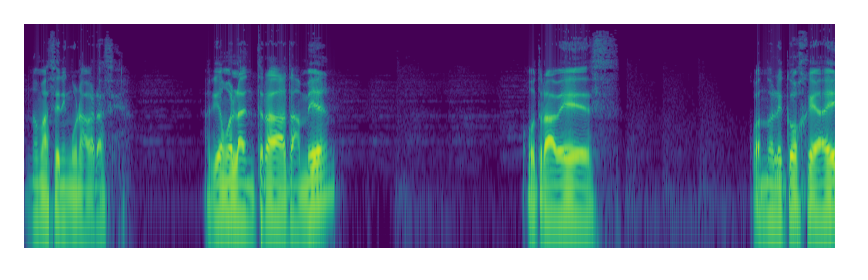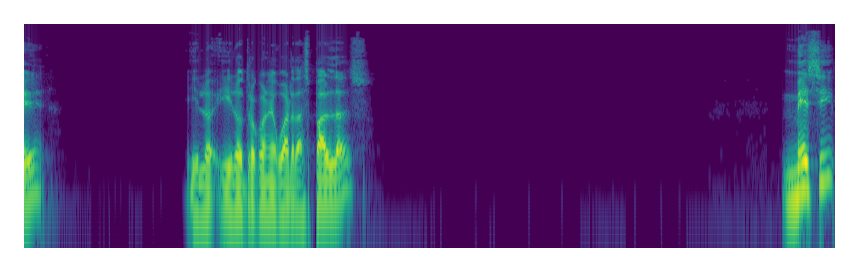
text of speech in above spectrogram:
No me hace ninguna gracia. Aquí vemos la entrada también. Otra vez. Cuando le coge ahí. Y el otro con el guardaespaldas. Messi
